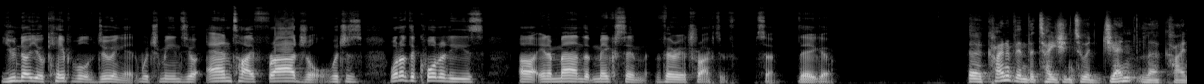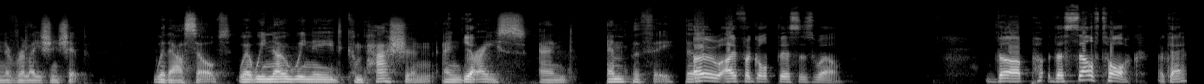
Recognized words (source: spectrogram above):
you know you're capable of doing it, which means you're anti fragile, which is one of the qualities uh, in a man that makes him very attractive. So, there you go. A kind of invitation to a gentler kind of relationship with ourselves, where we know we need compassion and Yeah. grace and empathy. The- Oh, I forgot this as well. The the self talk, okay?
